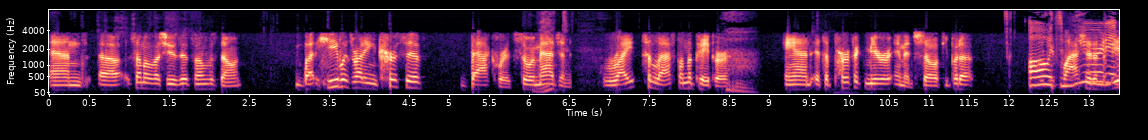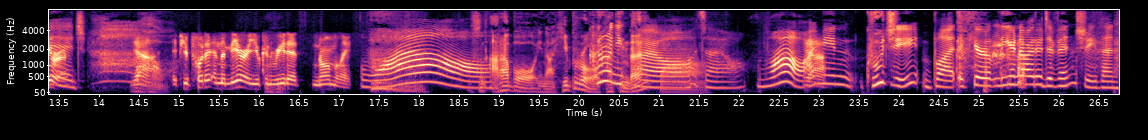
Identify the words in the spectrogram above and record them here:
And uh, some of us use it, some of us don't. But he was writing cursive backwards. So imagine right to left on the paper, uh-huh. and it's a perfect mirror image. So if you put a oh, you it's flash it in mirrored the mirror. image. yeah, if you put it in the mirror, you can read it normally. Wow. 무슨 아랍어이나 히브로 같은데. 그러니까요. 어. 맞아요. Wow. I Yeah. mean, 굳이, but if you're Leonardo da Vinci, then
